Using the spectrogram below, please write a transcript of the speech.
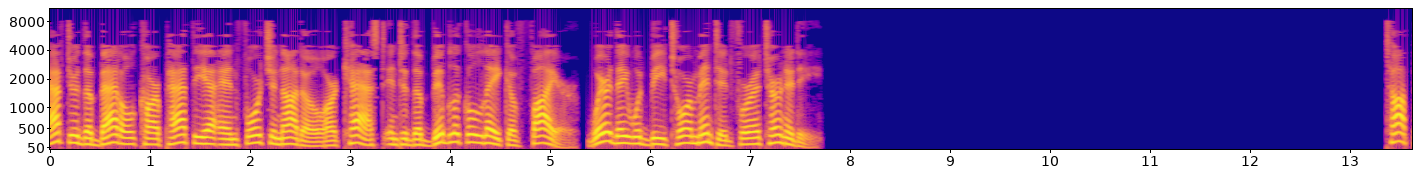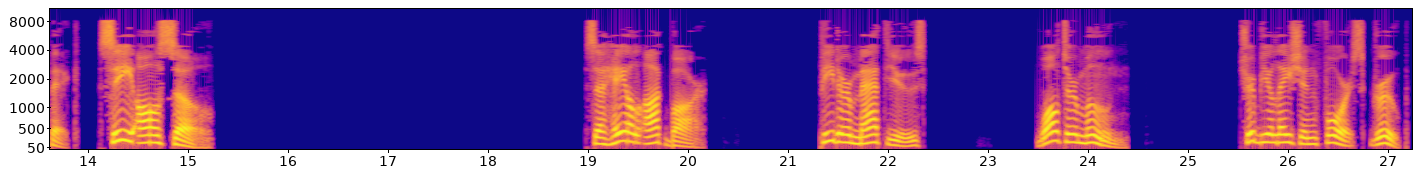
After the battle Carpathia and Fortunato are cast into the biblical lake of fire, where they would be tormented for eternity. Topic. See also Suhail Akbar Peter Matthews Walter Moon Tribulation Force Group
